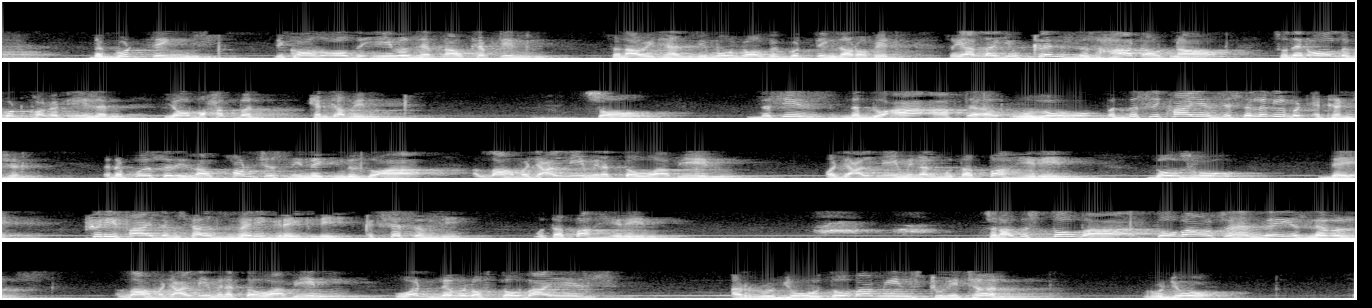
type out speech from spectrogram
the good things, because all the evils have now crept in. So now it has removed all the good things out of it. So Ya Allah, you cleanse this heart out now so that all the good qualities and your muhabbat can come in. So this is the dua after wudu, but this requires just a little bit attention. That a person is now consciously making this dua. Allahumma ja'alni min at-tawwabin wa ja'alni min al-mutatahhirin. Those who they purify themselves very greatly, excessively, mutatahhirin. So now this tawbah, tawbah also has various levels. Allahumma ja'alni min at-tawabin. One level of tawbah is ar-ruju. Tawbah means to return. Ruju.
